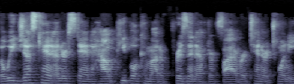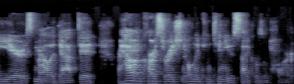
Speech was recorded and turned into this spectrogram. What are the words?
but we just can't understand how people come out of prison after five or 10 or 20 years maladapted, or how incarceration only continues cycles of harm.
